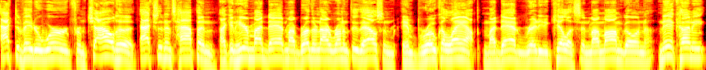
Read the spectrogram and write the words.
activator word from childhood. Accidents happen. I can hear my dad, my brother, and I running through the house and, and broke a lamp. My dad ready to kill us, and my mom going, Nick, honey,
